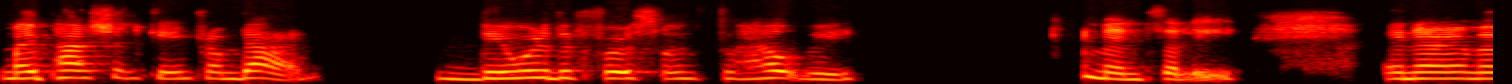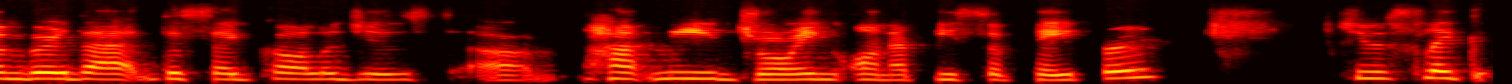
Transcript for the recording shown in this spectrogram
my passion came from that. They were the first ones to help me mentally. And I remember that the psychologist um, had me drawing on a piece of paper. She was like,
